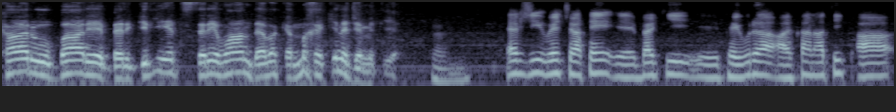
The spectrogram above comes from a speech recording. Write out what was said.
پرنسیپ کارو باری برگریت سری وان ده وکه مخه کی نجمتیه Ev jî ve çaxê e, belkî e, peywira alternatif a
